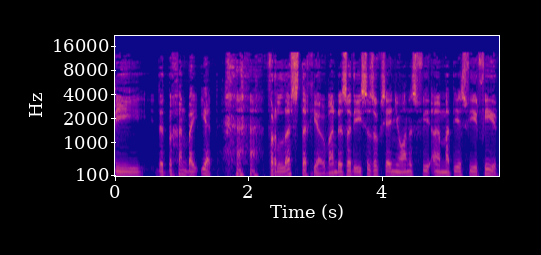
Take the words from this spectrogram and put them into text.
die dit begin by eet verlustig jou want dis wat Jesus ook sê in Johannes 4 uh, Matteus 4:4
